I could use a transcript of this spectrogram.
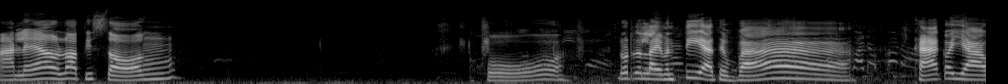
มาแล้วรอบที่สองโห รถอะไรมันเตี้ยแต่ว่าขาก็ยาว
